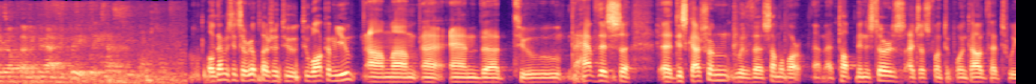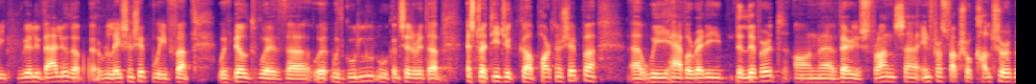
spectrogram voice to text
It's a real pleasure to have you. Please, please have a seat. Well, Demis, it's a real pleasure to, to welcome you um, um, uh, and uh, to have this uh, uh discussion with uh, some of our um, uh, top ministers. I just want to point out that we really value the relationship we've we've built with, with, with Google. We consider it a, a strategic partnership. we have already delivered on various fronts, infrastructure, culture,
